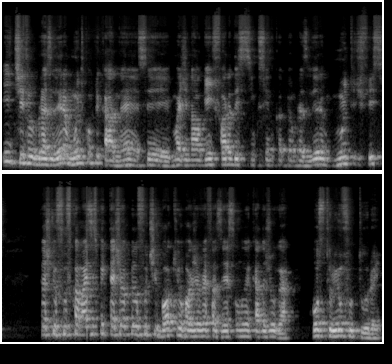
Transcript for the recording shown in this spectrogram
E título brasileiro é muito complicado, né? Você imaginar alguém fora desses cinco sendo campeão brasileiro é muito difícil. Então acho que o Flu fica mais expectativa pelo futebol que o Roger vai fazer essa molecada jogar. Construir um futuro aí.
